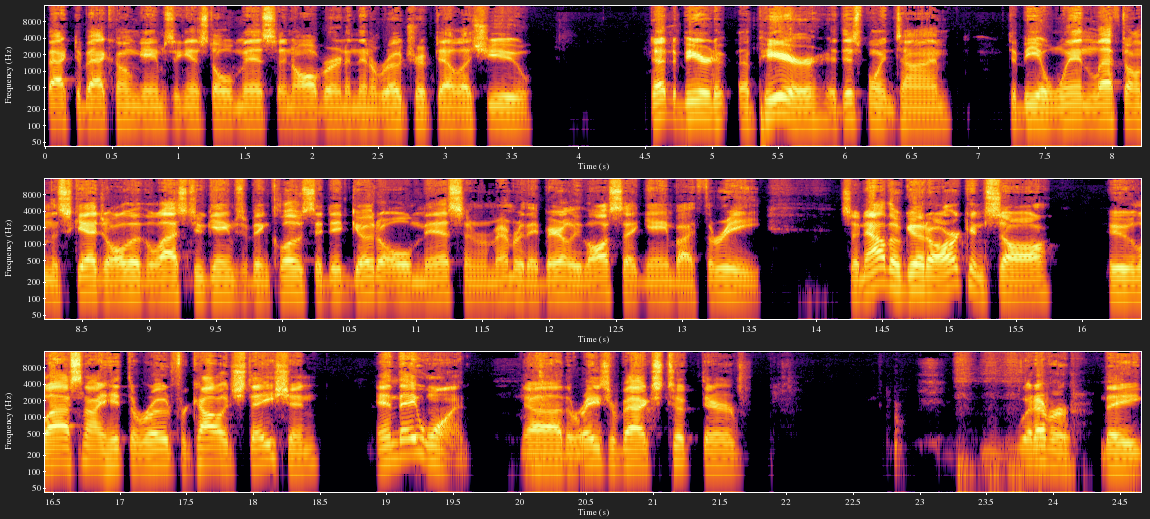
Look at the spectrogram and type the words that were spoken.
back to back home games against Ole Miss and Auburn, and then a road trip to LSU. Doesn't appear to appear at this point in time to be a win left on the schedule. Although the last two games have been close, they did go to Ole Miss, and remember they barely lost that game by three. So now they'll go to Arkansas, who last night hit the road for College Station, and they won. Uh, the Razorbacks took their whatever they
